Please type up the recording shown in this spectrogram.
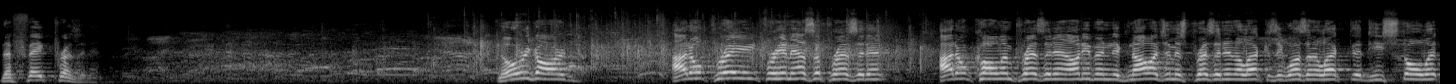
the fake president. No regard. I don't pray for him as a president. I don't call him president. I don't even acknowledge him as president elect because he wasn't elected. He stole it.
